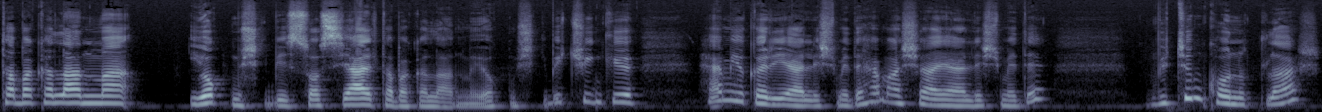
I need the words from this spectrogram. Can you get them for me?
tabakalanma yokmuş gibi, sosyal tabakalanma yokmuş gibi. Çünkü hem yukarı yerleşmede hem aşağı yerleşmede bütün konutlar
